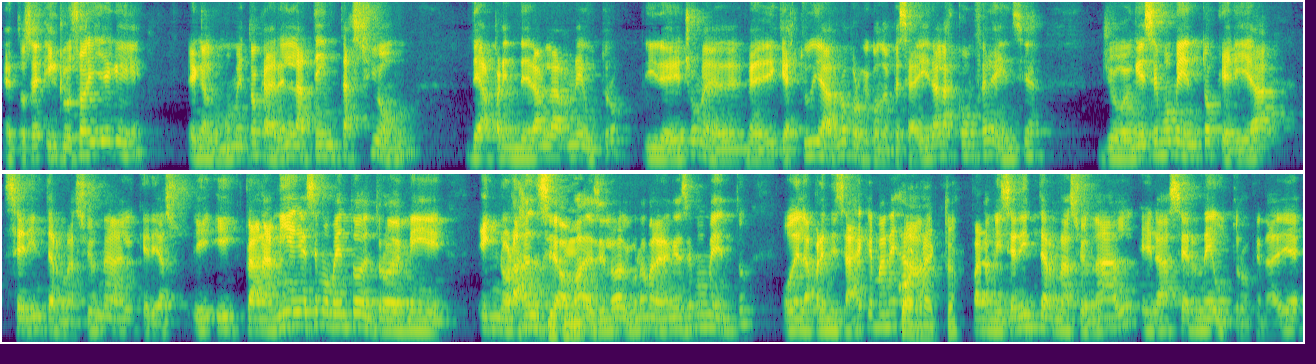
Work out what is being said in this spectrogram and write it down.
Entonces, incluso ahí llegué en algún momento a caer en la tentación de aprender a hablar neutro y de hecho me, me dediqué a estudiarlo porque cuando empecé a ir a las conferencias, yo en ese momento quería ser internacional, quería, y, para mí en ese momento, dentro de mi ignorancia, vamos a decirlo de alguna manera en ese momento, o del aprendizaje que manejaba, Correcto. para mí ser internacional era ser neutro, que nadie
